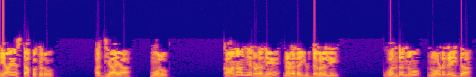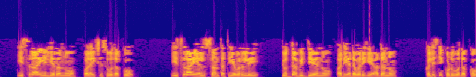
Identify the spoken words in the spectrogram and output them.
ನ್ಯಾಯಸ್ಥಾಪಕರು, ಅಧ್ಯಾಯ ಮೂರು. ಕಾನಾನ್ಯರೊಡನೆ ನಡೆದ ಯುದ್ಧಗಳಲ್ಲಿ ಒಂದನ್ನು ನೋಡದೇ ಇದ್ದ ಇಸ್ರಾಯೇಲಿಯರನ್ನು ಪರೀಕ್ಷಿಸುವುದಕ್ಕೂ ಇಸ್ರಾಯೇಲ್ ಸಂತತಿಯವರಲ್ಲಿ ಯುದ್ಧ ವಿದ್ಯೆಯನ್ನು ಅರಿಯದವರಿಗೆ ಅದನ್ನು ಕಲಿಸಿಕೊಡುವುದಕ್ಕೂ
